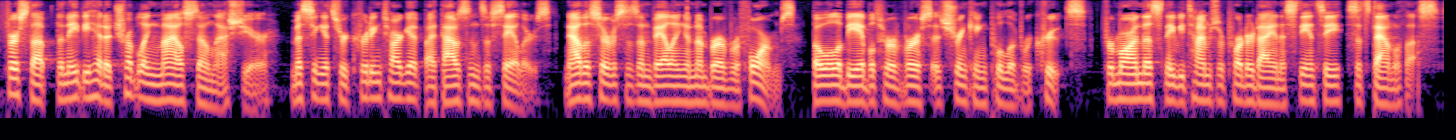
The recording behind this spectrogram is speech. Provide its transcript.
First up, the Navy hit a troubling milestone last year, missing its recruiting target by thousands of sailors. Now the service is unveiling a number of reforms, but will it be able to reverse its shrinking pool of recruits? For more on this, Navy Times reporter Diana Stancy sits down with us.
